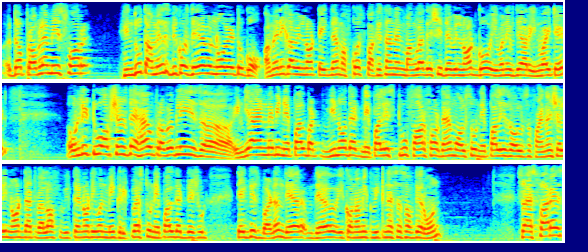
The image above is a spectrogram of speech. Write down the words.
the problem is for Hindu Tamils because they have nowhere to go. America will not take them. Of course, Pakistan and Bangladeshi, they will not go even if they are invited. Only two options they have probably is uh, India and maybe Nepal, but we know that Nepal is too far for them. Also, Nepal is also financially not that well off. We cannot even make request to Nepal that they should take this burden. They, have economic weaknesses of their own. So, as far as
